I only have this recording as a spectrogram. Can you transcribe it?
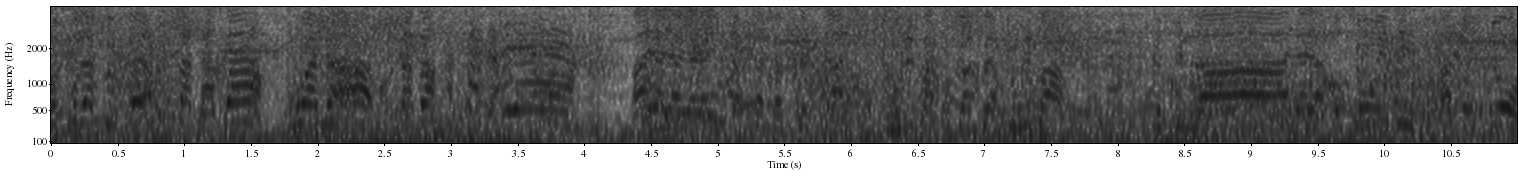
retrouver un coup de peur. T'as ta barre. Voilà, ta barre, pas derrière. Aïe aïe aïe aïe, il cherche la chasse spéciale. N'oublie pas ton Colbert, n'oublie pas que tu l'as. Aïe aïe, attention Eddie, attention.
